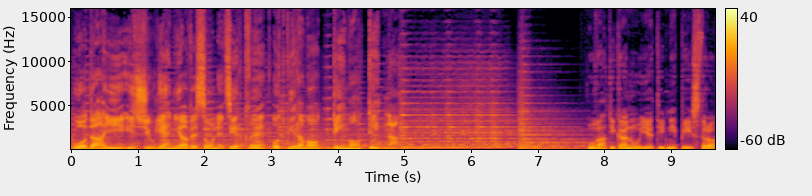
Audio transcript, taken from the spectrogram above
V oddaji iz življenja vesoljne cerkve odpiramo temo tedna. V Vatikanu je tedni pestro,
